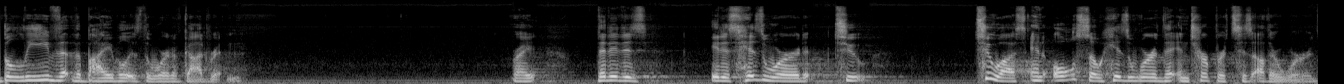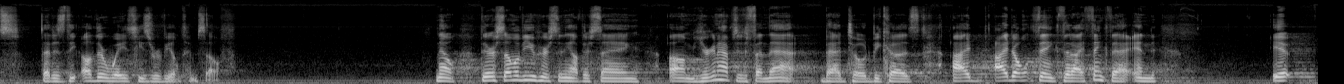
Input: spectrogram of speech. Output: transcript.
believe that the Bible is the Word of God written. Right? That it is, it is His Word to, to us and also His Word that interprets His other words. That is the other ways He's revealed Himself. Now, there are some of you who are sitting out there saying, um, You're going to have to defend that, bad toad, because I, I don't think that I think that. And it,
